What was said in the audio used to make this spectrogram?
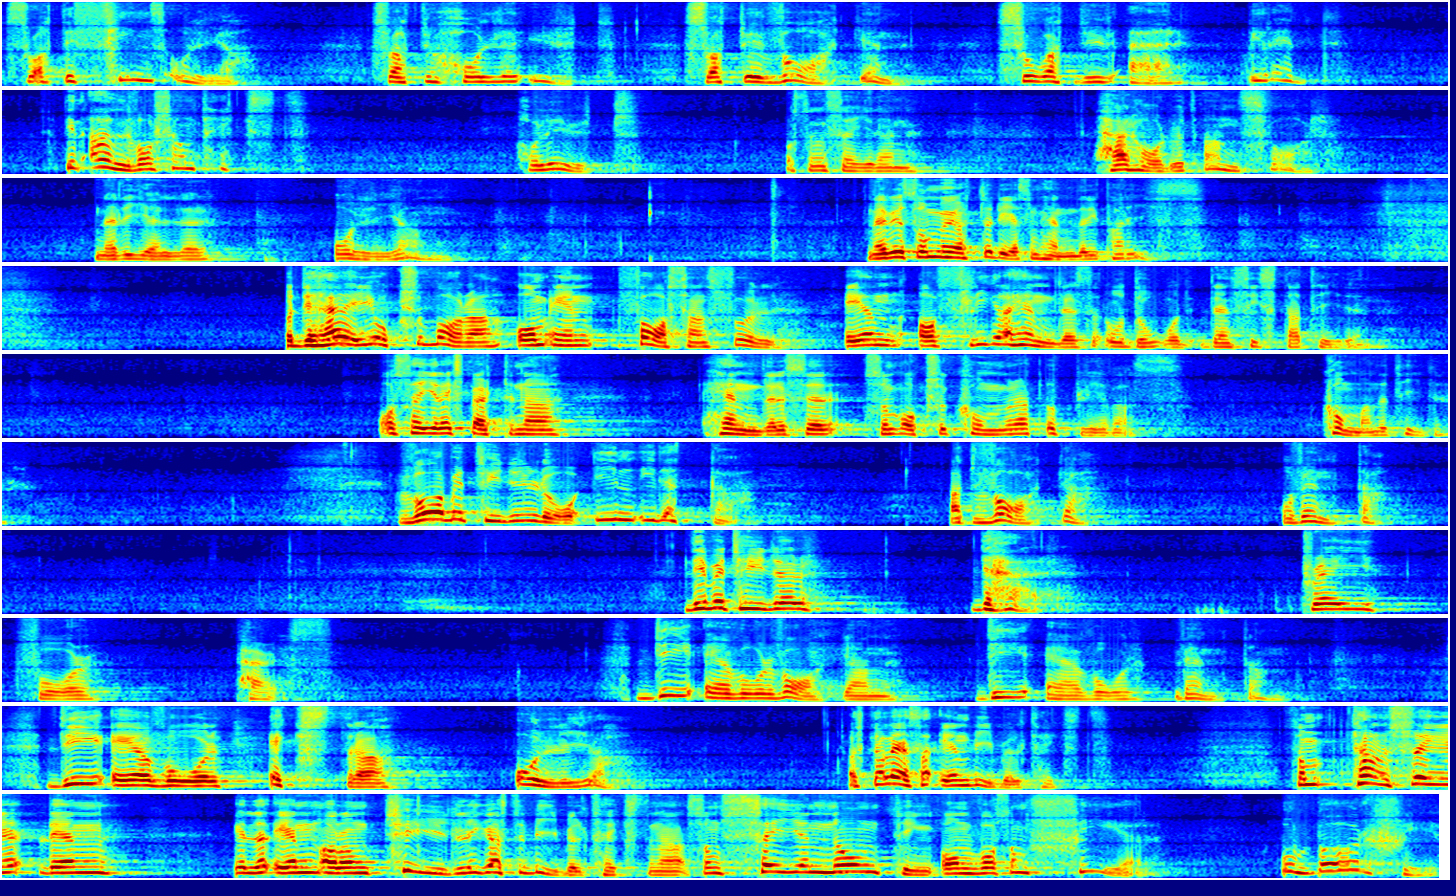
så att det finns olja, så att du håller ut, så att du är vaken, så att du är beredd. Det är en allvarsam text. Håll ut. Och sen säger den, här har du ett ansvar när det gäller oljan. När vi så möter det som händer i Paris Och Det här är ju också bara, om en fasansfull, en av flera händelser och dåd den sista tiden. Och säger experterna, händelser som också kommer att upplevas kommande tider. Vad betyder det då in i detta att vaka och vänta? Det betyder det här. Pray for Paris. Det är vår vakan, det är vår väntan. Det är vår extra olja. Jag ska läsa en bibeltext som kanske är den eller en av de tydligaste bibeltexterna som säger någonting om vad som sker och bör ske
